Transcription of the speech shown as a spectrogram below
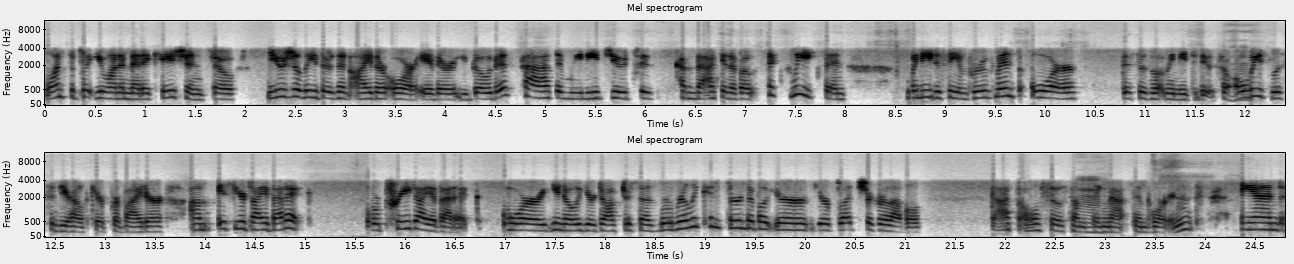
wants to put you on a medication, so usually there's an either or. Either you go this path and we need you to come back in about six weeks and we need to see improvements, or this is what we need to do. So mm-hmm. always listen to your healthcare provider. Um, if you're diabetic or pre-diabetic, or you know your doctor says we're really concerned about your your blood sugar levels, that's also something mm. that's important. And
